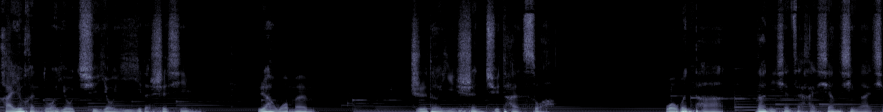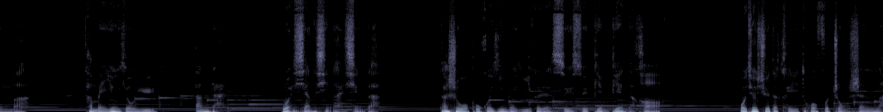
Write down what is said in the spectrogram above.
还有很多有趣有意义的事情，让我们值得一生去探索。我问他：“那你现在还相信爱情吗？”他没有犹豫：“当然，我相信爱情的。”但是我不会因为一个人随随便便的好，我就觉得可以托付终身了，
